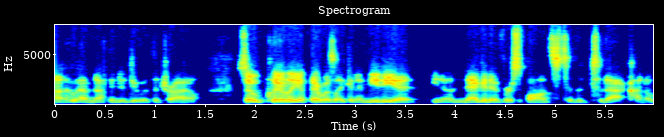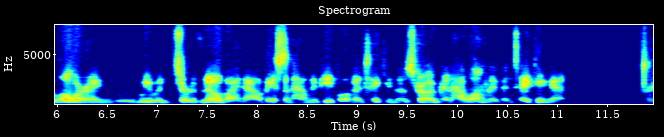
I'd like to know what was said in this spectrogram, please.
uh, who have nothing to do with the trial. So clearly, if there was like an immediate, you know, negative response to the to that kind of lowering, we would sort of know by now based on how many people have been taking those drugs and how long they've been taking it.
